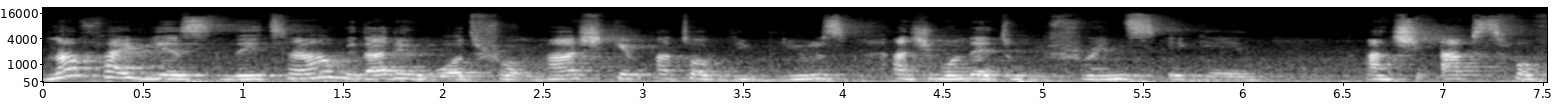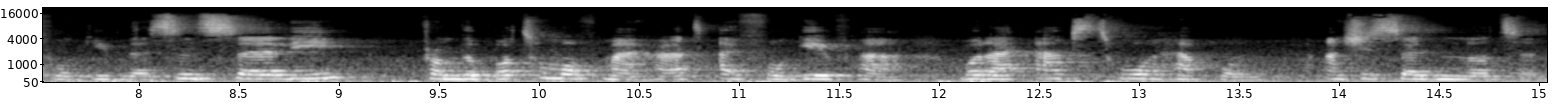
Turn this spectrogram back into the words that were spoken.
Now, five years later, without a word from her, she came out of the blues and she wanted to be friends again. and she asked for forgiveness. Sincerely, from the bottom of my heart, I forgave her. But I asked what happened, and she said nothing.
